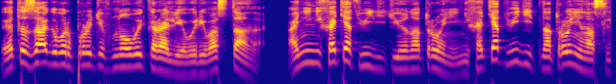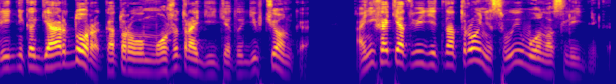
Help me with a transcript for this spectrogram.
Это заговор против новой королевы Ревастана. Они не хотят видеть ее на троне, не хотят видеть на троне наследника Геордора, которого может родить эта девчонка. Они хотят видеть на троне своего наследника,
